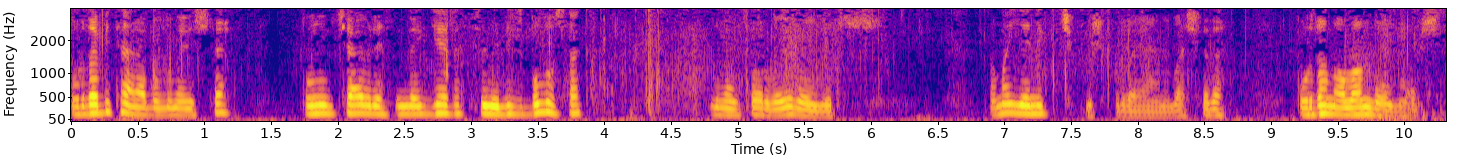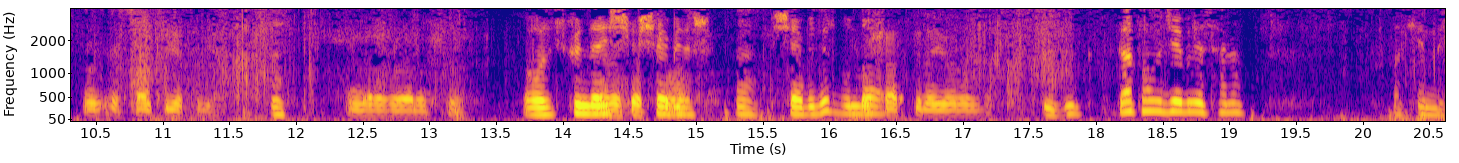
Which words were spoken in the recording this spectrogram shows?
Burada bir tane buldum enişte. Bunun çevresinde gerisini biz bulursak buradan torbayı doldururuz. Ama yenik çıkmış burada yani. Başka da buradan alan da olmamış. Esantı getiriyor. Şunlara koyalım şunu. O günde Evet, iş pişebilir. Ha, pişebilir. Bunda Boşalt bile yoruldu. Hı hı. Yat onu cebine sen. Bakayım bir.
